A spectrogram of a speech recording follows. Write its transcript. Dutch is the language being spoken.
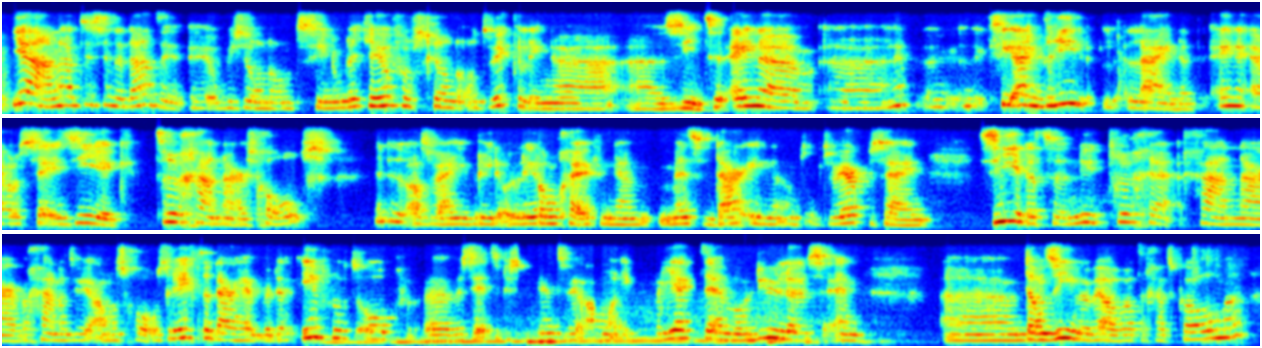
Ja, nou het is inderdaad heel bijzonder om te zien, omdat je heel veel verschillende ontwikkelingen ziet. Ene, ik zie eigenlijk drie lijnen. De ene ROC zie ik teruggaan naar schools. Dus als wij hybride leeromgevingen mensen daarin aan het ontwerpen zijn, zie je dat ze nu teruggaan naar, we gaan het weer allemaal schools richten, daar hebben we de invloed op. Uh, we zetten de studenten weer allemaal in projecten en modules en uh, dan zien we wel wat er gaat komen.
